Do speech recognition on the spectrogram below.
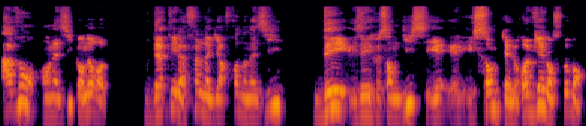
avant en Asie qu'en Europe. Vous datez la fin de la guerre froide en Asie dès les années 70 et il semble qu'elle revienne en ce moment.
